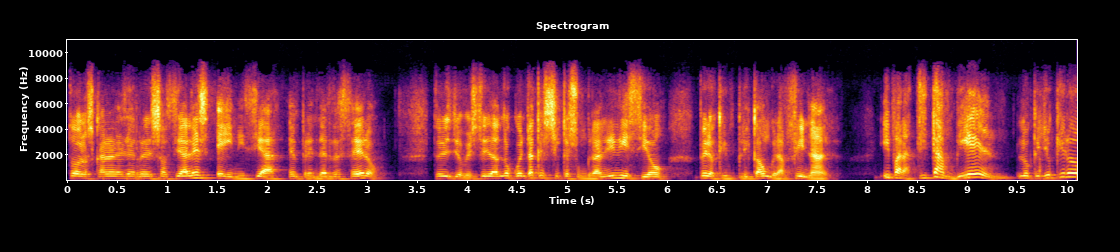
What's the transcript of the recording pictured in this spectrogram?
todos los canales de redes sociales e iniciar, emprender de cero. Entonces yo me estoy dando cuenta que sí que es un gran inicio, pero que implica un gran final. Y para ti también. Lo que yo quiero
